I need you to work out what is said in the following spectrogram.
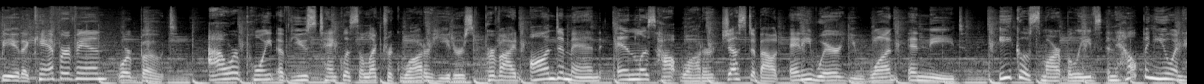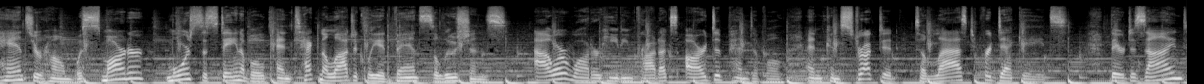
be it a camper van or boat. Our point of use tankless electric water heaters provide on demand, endless hot water just about anywhere you want and need. EcoSmart believes in helping you enhance your home with smarter, more sustainable, and technologically advanced solutions. Our water heating products are dependable and constructed to last for decades. They're designed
